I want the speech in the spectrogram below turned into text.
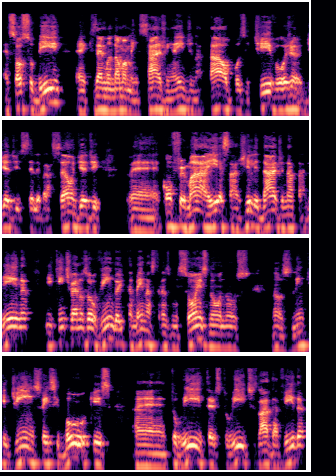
é só subir, é, quiser mandar uma mensagem aí de Natal positiva, hoje é dia de celebração, dia de é, confirmar aí essa agilidade natalina. E quem estiver nos ouvindo aí também nas transmissões, no, nos, nos LinkedIns, Facebooks, é, Twitters, tweets lá da vida,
